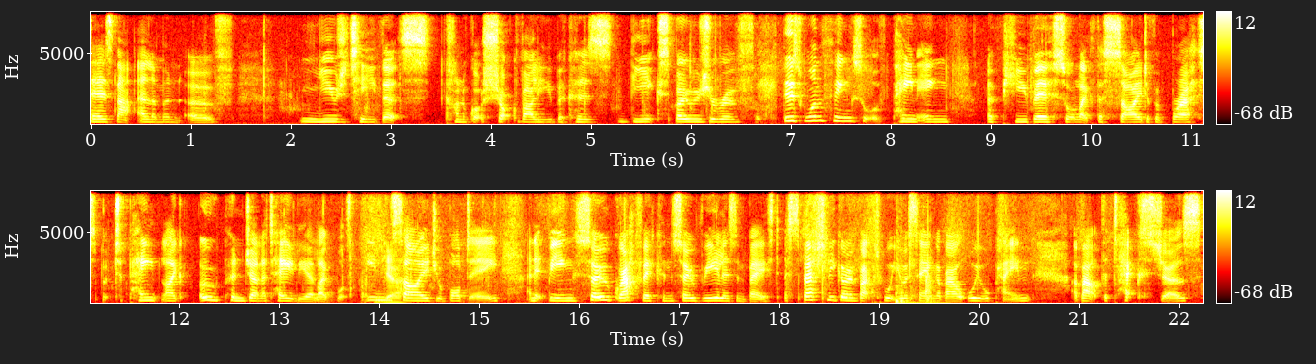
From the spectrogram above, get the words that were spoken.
there's that element of nudity that's kind of got shock value because the exposure of there's one thing sort of painting a pubis or like the side of a breast but to paint like open genitalia like what's inside your body and it being so graphic and so realism based especially going back to what you were saying about oil paint about the textures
